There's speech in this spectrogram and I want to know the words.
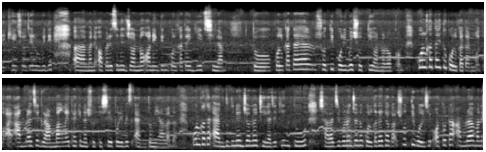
দেখেইছো যে রুবিদির মানে অপারেশনের জন্য অনেক দিন কলকাতায় গিয়েছিলাম। তো কলকাতার সত্যি পরিবেশ সত্যি অন্যরকম। কলকাতায় তো কলকাতার মতো। আর আমরা যে গ্রাম বাংলায় থাকি না সত্যি, সেই পরিবেশ একদমই আলাদা। কলকাতা এক দুদিনের জন্য ঠিক আছে, কিন্তু সারা জীবনের জন্য কলকাতায় থাকা, সত্যি বলছি, অতটা আমরা মানে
